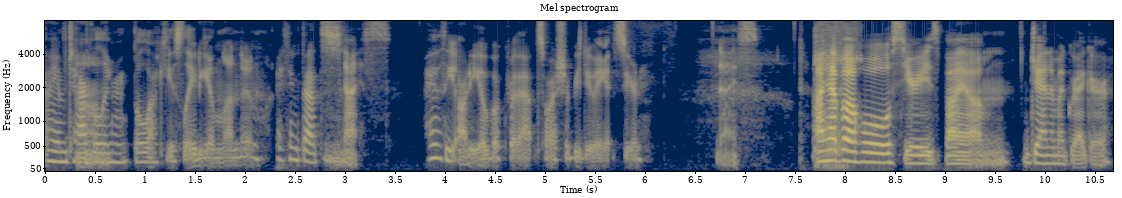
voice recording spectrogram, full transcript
I um, am tackling The Luckiest Lady in London. I think that's Nice. I have the audiobook for that, so I should be doing it soon. Nice. I have a whole series by um Janna MacGregor.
